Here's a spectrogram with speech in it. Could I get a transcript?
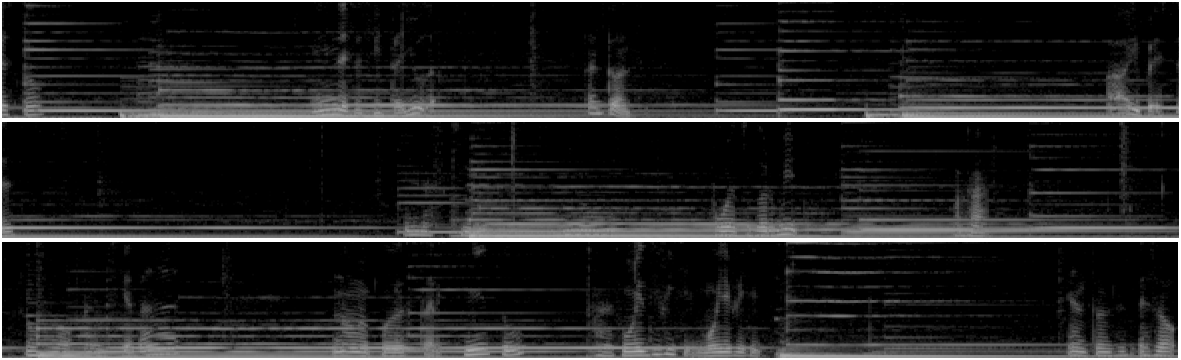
Esto necesita ayuda. Entonces, hay veces en las que no puedo dormir. Ajá. Ansiedad, no me puedo estar quieto. Es muy difícil, muy difícil. Entonces eso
